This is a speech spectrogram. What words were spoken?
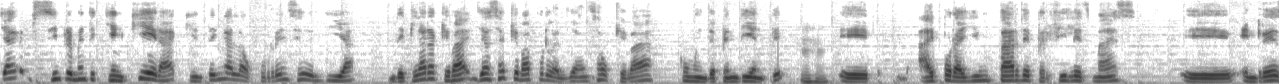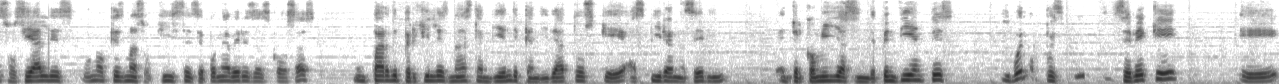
ya simplemente quien quiera, quien tenga la ocurrencia del día, declara que va, ya sea que va por la alianza o que va como independiente. Eh, hay por ahí un par de perfiles más eh, en redes sociales, uno que es masoquista y se pone a ver esas cosas, un par de perfiles más también de candidatos que aspiran a ser, entre comillas, independientes. Y bueno, pues se ve que eh,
